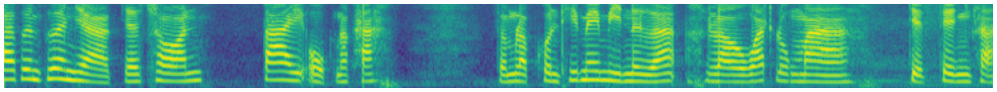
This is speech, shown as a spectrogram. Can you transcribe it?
ถ้าเพื่อนๆอยากจะช้อนใต้อกนะคะสำหรับคนที่ไม่มีเนื้อ เราวัดลงมาเจ็ดเซนค่ะ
